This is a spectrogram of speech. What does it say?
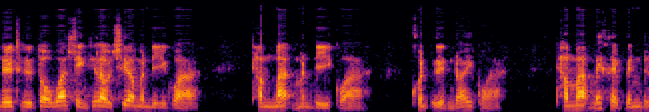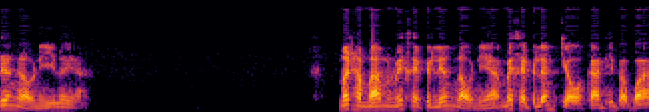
หรือถือตัวว่าสิ่งที่เราเชื่อมันดีกว่าธรรมะมันดีกว่า คนอื่นด้อยกว่าธรรมะไม่เคยเป็นเรื่องเหล่านี้เลยอะเมื่อธรรมะมันไม่เคยเป็นเรื่องเหล่านี้ไม่เคยเป็นเรื่องเกี่ยวกับการที่แบบว่า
